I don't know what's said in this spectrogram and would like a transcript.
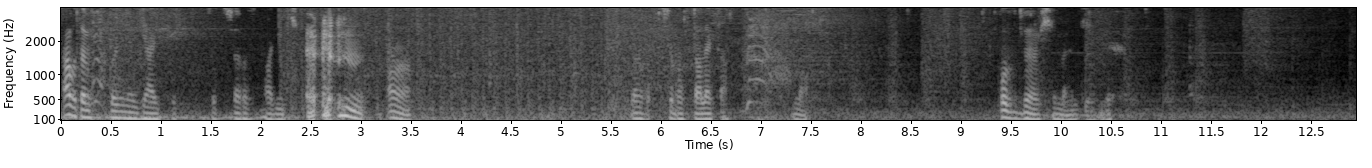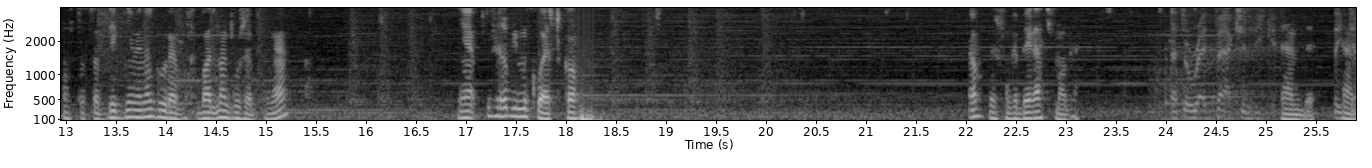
A tam jest kolejne jajco, co trzeba rozwalić. Dobra, trzeba z daleka. No. Pozbyłem się mędziwych. No to co, biegniemy na górę, bo chyba na górze, nie? Nie, zrobimy kółeczko. O, już mogę biegać? Mogę. Tędy, tędy.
